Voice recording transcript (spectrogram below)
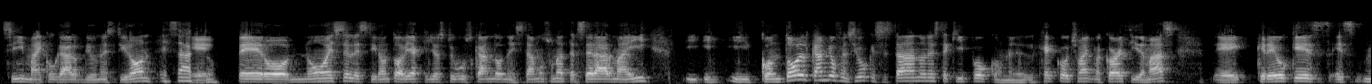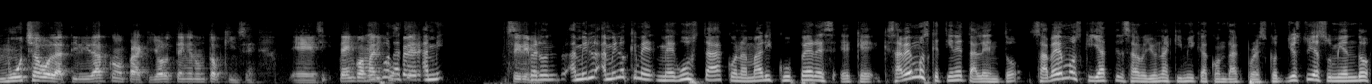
Sí, Michael Gallup dio un estirón. Exacto. Eh, pero no es el estirón todavía que yo estoy buscando. Necesitamos una tercera arma ahí. Y, y, con todo el cambio ofensivo que se está dando en este equipo, con el head coach Mike McCarthy y demás, eh, creo que es, es, mucha volatilidad como para que yo lo tenga en un top 15. tengo a Mari Cooper. A mí, Perdón, a mí, a mí lo que me, gusta con Amari Cooper es eh, que sabemos que tiene talento, sabemos que ya desarrolló una química con Dak Prescott. Yo estoy asumiendo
